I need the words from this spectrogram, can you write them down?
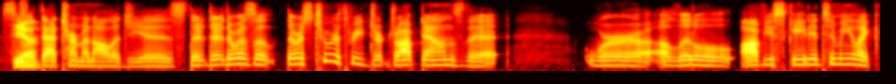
see Yeah. what that terminology is. There there there was a there was two or three drop downs that were a little obfuscated to me, like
